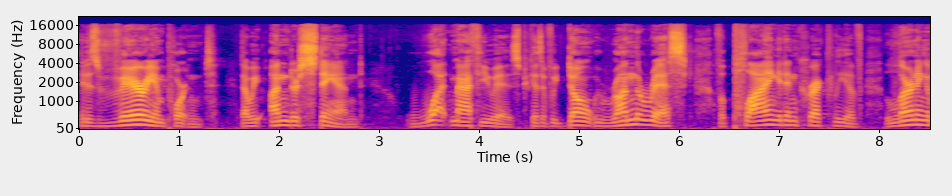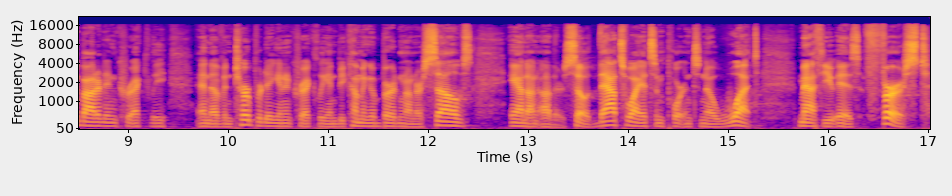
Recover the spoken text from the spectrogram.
It is very important that we understand what Matthew is, because if we don't, we run the risk of applying it incorrectly, of learning about it incorrectly, and of interpreting it incorrectly and becoming a burden on ourselves and on others. So that's why it's important to know what Matthew is. First,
